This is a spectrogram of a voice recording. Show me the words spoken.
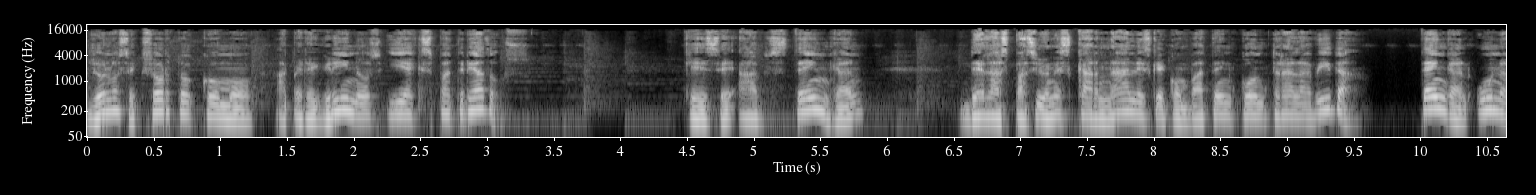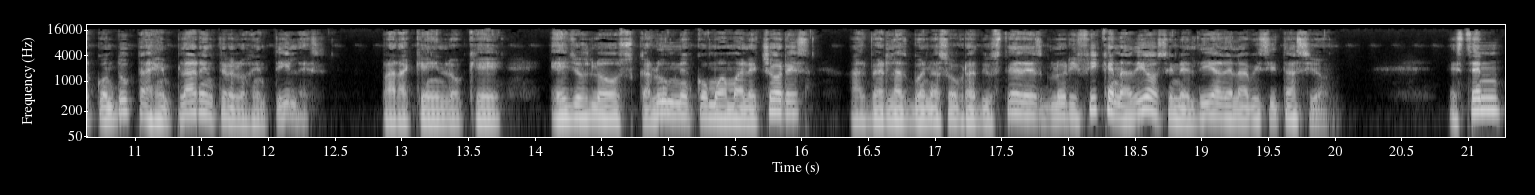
yo los exhorto como a peregrinos y expatriados, que se abstengan de las pasiones carnales que combaten contra la vida. Tengan una conducta ejemplar entre los gentiles para que en lo que ellos los calumnen como a malhechores, al ver las buenas obras de ustedes, glorifiquen a Dios en el día de la visitación. Estén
